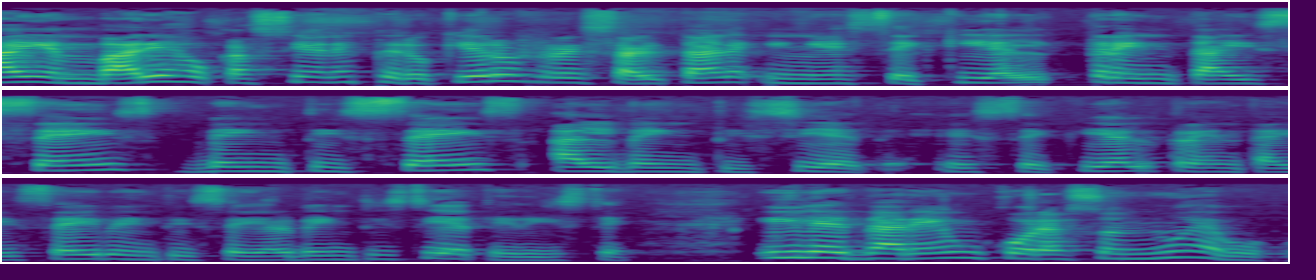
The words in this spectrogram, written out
hay en varias ocasiones, pero quiero resaltar en Ezequiel 36, 26 al 27. Ezequiel 36, 26 al 27 dice, y les daré un corazón nuevo,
